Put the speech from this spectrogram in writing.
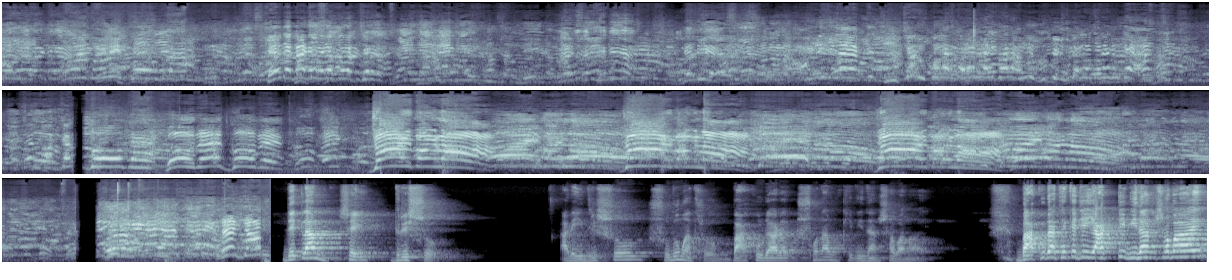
দেখলাম সেই দৃশ্য। আর এই দৃশ্য শুধুমাত্র বাঁকুড়ার সোনামুখী বিধানসভা নয়। বাঁকুড়া থেকে যে আটটি বিধানসভায়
